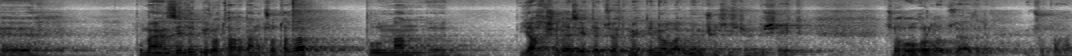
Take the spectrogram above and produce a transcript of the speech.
e, bu mənzili bir otaqdan üç otağa bundan e, yaxşı vəziyyətdə düzəltmək demək olar mümkünsüz kimi bir şeydir. Çox uğurla düzəldilib üç otağa.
